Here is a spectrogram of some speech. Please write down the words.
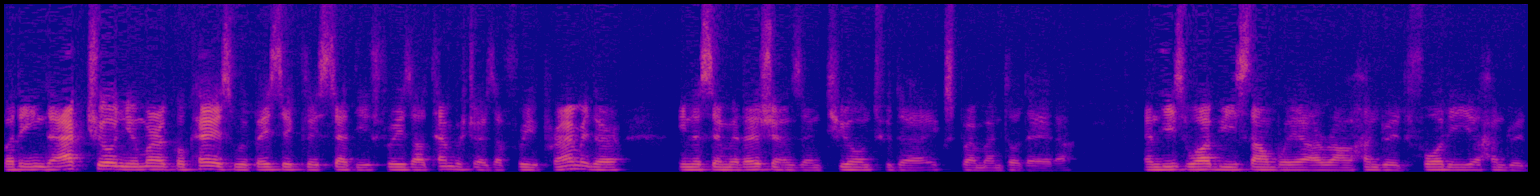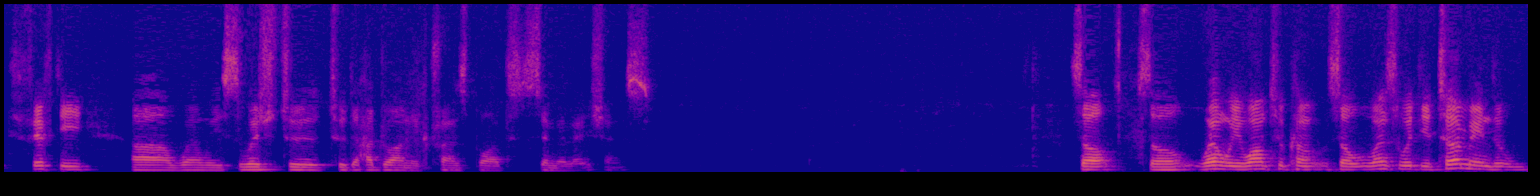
But in the actual numerical case, we basically set the freeze out temperature as a free parameter in the simulations and tune to the experimental data. And these will be somewhere around 140, 150 uh, when we switch to, to the hadronic transport simulations. So, so when we want to, so once we determine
